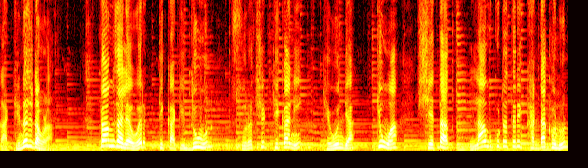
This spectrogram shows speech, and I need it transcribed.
काठीनंच ढवळा. काम झाल्यावर ती काठी धुवून सुरक्षित ठिकाणी ठेवून द्या किंवा शेतात लांब कुठंतरी खड्डा खणून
